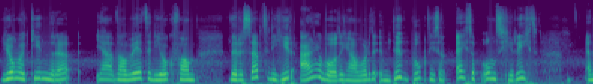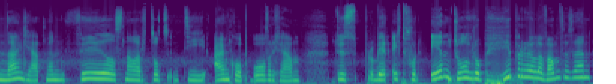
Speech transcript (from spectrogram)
jonge kinderen, ja, dan weten die ook van de recepten die hier aangeboden gaan worden in dit boek, die zijn echt op ons gericht. En dan gaat men veel sneller tot die aankoop overgaan. Dus probeer echt voor één doelgroep hyperrelevant te zijn,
